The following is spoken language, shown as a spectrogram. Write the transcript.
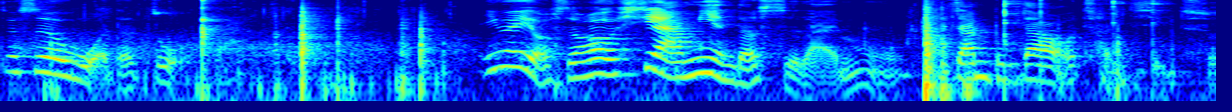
这是我的做法。因为有时候下面的史莱姆沾不到成型水，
